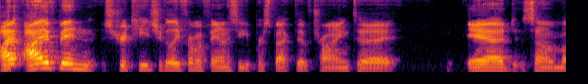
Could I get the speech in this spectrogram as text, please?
I I've been strategically from a fantasy perspective trying to add some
